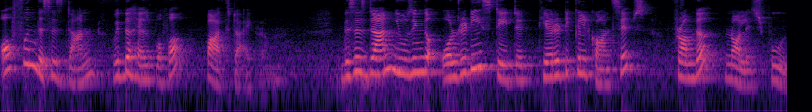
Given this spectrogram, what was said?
Often this is done with the help of a path diagram. This is done using the already stated theoretical concepts from the knowledge pool.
